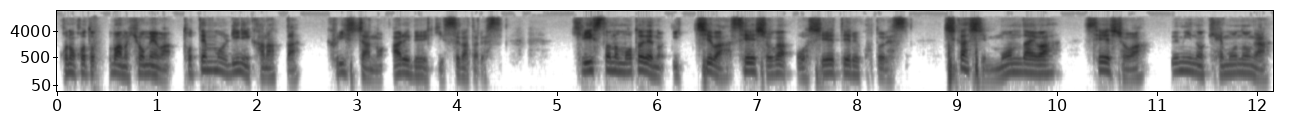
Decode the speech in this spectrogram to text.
この言葉の表面はとても理にかなったクリスチャンのあるべき姿です。キリストのもとでの一致は聖書が教えていることです。しかし問題は聖書は海の獣が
